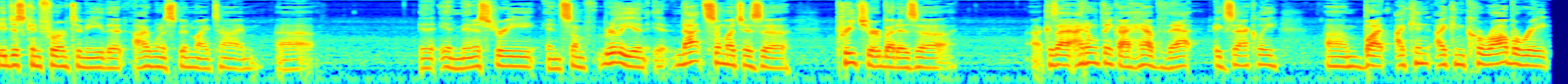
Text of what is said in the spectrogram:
It just confirmed to me that I want to spend my time uh, in, in, ministry and some really in, in, not so much as a preacher, but as a because uh, I, I don't think I have that exactly. Um, but I can I can corroborate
